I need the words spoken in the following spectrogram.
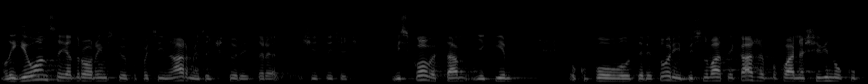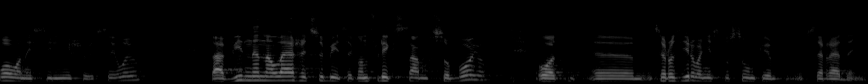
Легіон це ядро римської окупаційної армії, це 4-6 тисяч військових, там, які окуповували території. Біснувати каже буквально, що він окупований сильнішою силою. Та він не належить собі, це конфлікт сам з собою. От, е, це розірвані стосунки всередині.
